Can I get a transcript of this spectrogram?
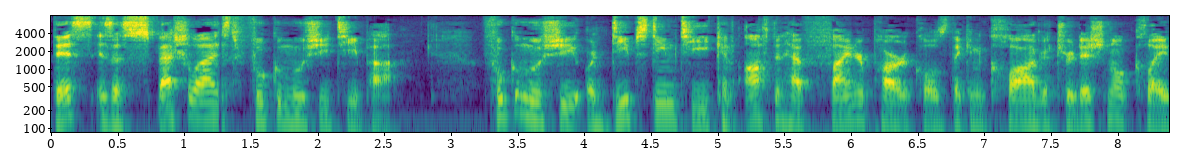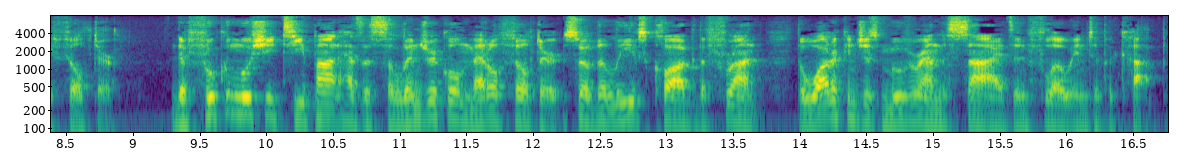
This is a specialized Fukamushi teapot. Fukamushi or deep steam tea can often have finer particles that can clog a traditional clay filter. The Fukamushi teapot has a cylindrical metal filter, so if the leaves clog the front, the water can just move around the sides and flow into the cup.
